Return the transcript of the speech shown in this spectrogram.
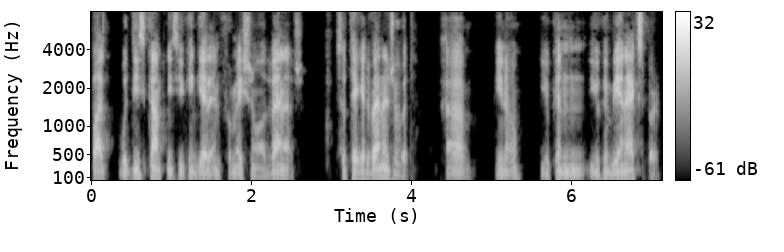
but with these companies you can get an informational advantage so take advantage of it um, you know you can you can be an expert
